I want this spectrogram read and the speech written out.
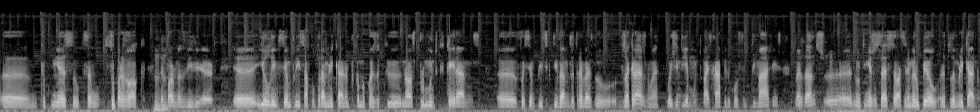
uh, que eu conheço que são super rock uhum. da forma de viver. Uh, e eu ligo sempre isso à cultura americana porque é uma coisa que nós, por muito que queiramos, uh, foi sempre isso que tivemos através do, dos ecrãs, não é? Hoje em dia é muito mais rápido o consumo de imagens, mas antes uh, não tinhas acesso sei lá, a cinema europeu, era tudo americano.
